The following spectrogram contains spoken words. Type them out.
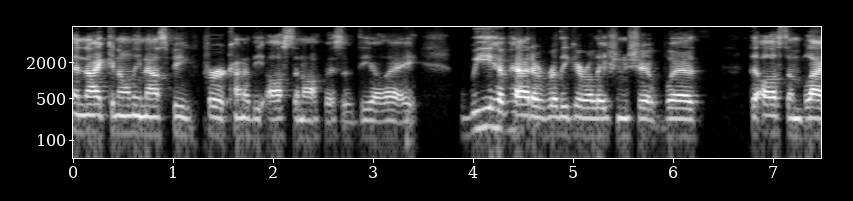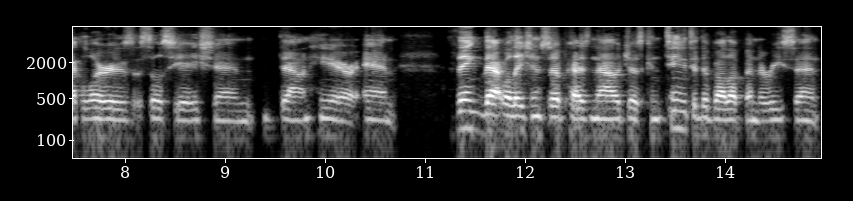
and I can only now speak for kind of the Austin office of DLA, we have had a really good relationship with the Austin Black Lawyers Association down here. And I think that relationship has now just continued to develop in the recent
